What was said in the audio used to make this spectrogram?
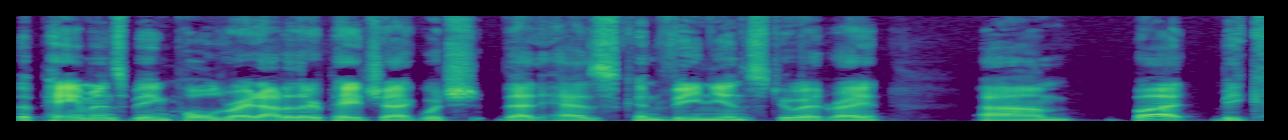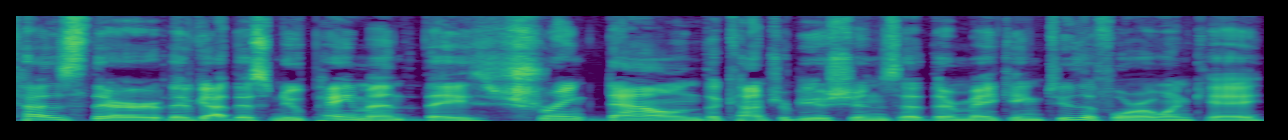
the payments being pulled right out of their paycheck, which that has convenience to it, right? Um, but because they're they've got this new payment, they shrink down the contributions that they're making to the 401k,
